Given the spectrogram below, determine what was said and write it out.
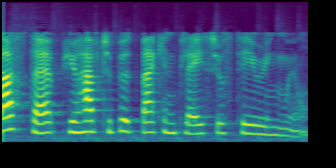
Last step, you have to put back in place your steering wheel.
